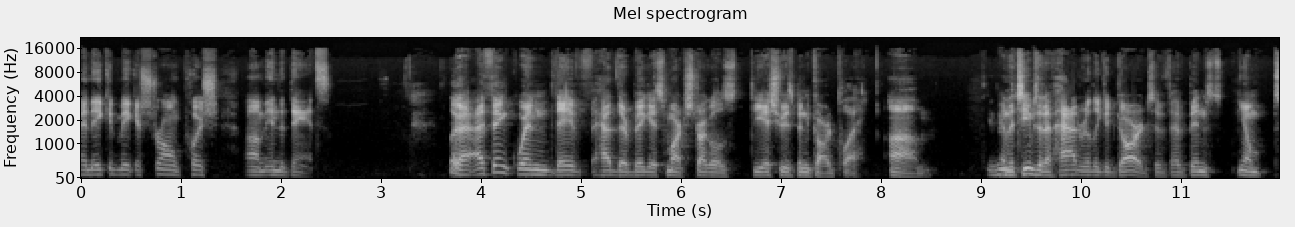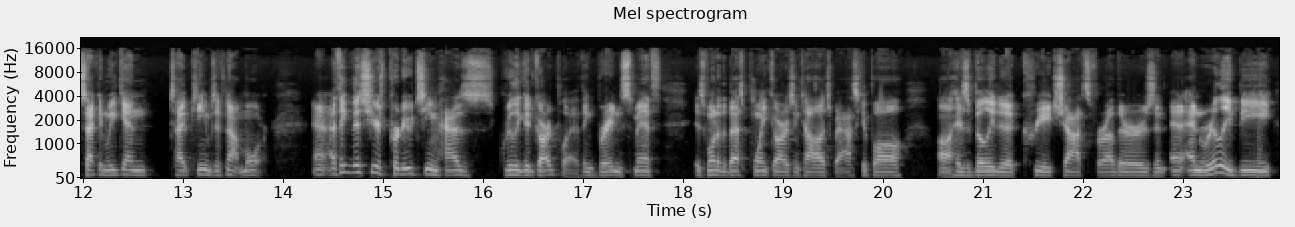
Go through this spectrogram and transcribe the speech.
and they could make a strong push um, in the dance. Look, I think when they've had their biggest March struggles, the issue has been guard play. Um, mm-hmm. And the teams that have had really good guards have, have been, you know, second weekend type teams, if not more. And I think this year's Purdue team has really good guard play. I think Braden Smith is one of the best point guards in college basketball. Uh, his ability to create shots for others and, and, and really be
